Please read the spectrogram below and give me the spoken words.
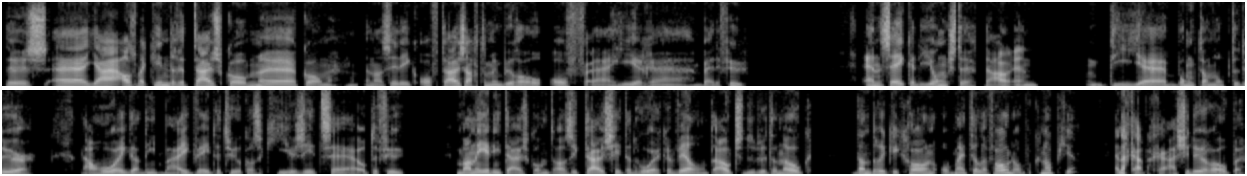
Dus uh, ja, als mijn kinderen thuis komen, uh, komen, en dan zit ik of thuis achter mijn bureau of uh, hier bij de VU. En zeker de jongste, nou, en die bonkt dan op de deur. Nou hoor ik dat niet, maar ik weet natuurlijk als ik hier zit op de VU, wanneer die thuis komt. Als ik thuis zit, dan hoor ik hem wel, want de oudste doet het dan ook. Dan druk ik gewoon op mijn telefoon op een knopje en dan gaat de garagedeur open.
